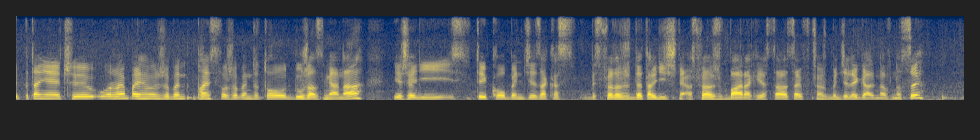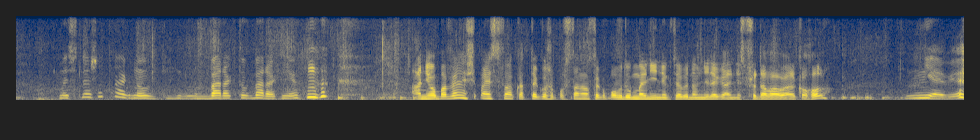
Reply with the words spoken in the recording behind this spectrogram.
y, pytanie, czy uważają Państwo, że, ben- państwo, że będzie to duża zmiana, jeżeli s- tylko będzie zakaz sprzedaży detalicznej, a sprzedaż w barach i restauracjach wciąż będzie legalna w nocy? Myślę, że tak, no w barach to w barach, nie? A nie obawiają się Państwo na przykład tego, że powstaną z tego powodu meliny, które będą nielegalnie sprzedawały alkohol? Nie wiem.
